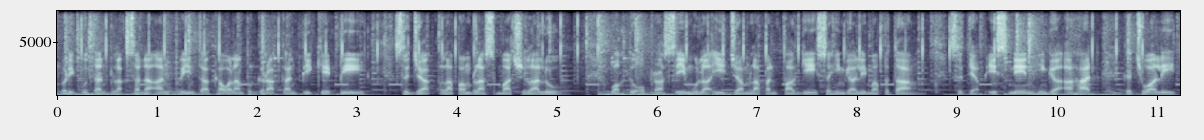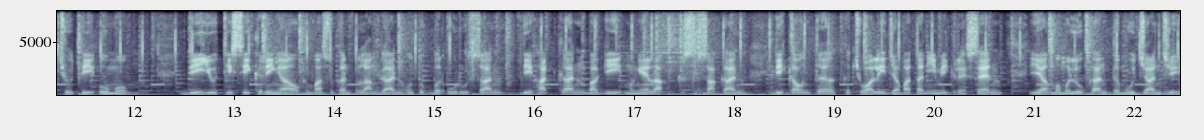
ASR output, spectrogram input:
berikutan pelaksanaan Perintah Kawalan Pergerakan PKP sejak 18 Mac lalu. Waktu operasi mulai jam 8 pagi sehingga 5 petang setiap Isnin hingga Ahad kecuali cuti umum. Di UTC Keningau, kemasukan pelanggan untuk berurusan dihadkan bagi mengelak kesesakan di kaunter kecuali Jabatan Imigresen yang memerlukan temu janji.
